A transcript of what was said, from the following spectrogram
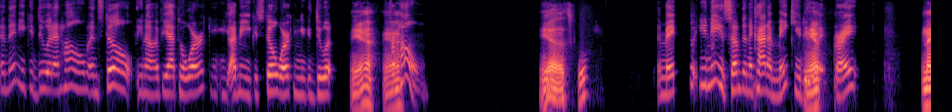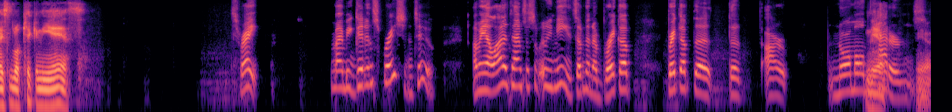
and then you could do it at home and still, you know, if you had to work, I mean, you could still work and you could do it yeah, from home. yeah. That's cool. And maybe what you need something to kind of make you do Yeah. it, right? A nice little kick in the ass. That's right. Might be good inspiration too. I mean, a lot of times that's what we need something to break up, break up the the our normal Yeah. patterns. Yeah,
